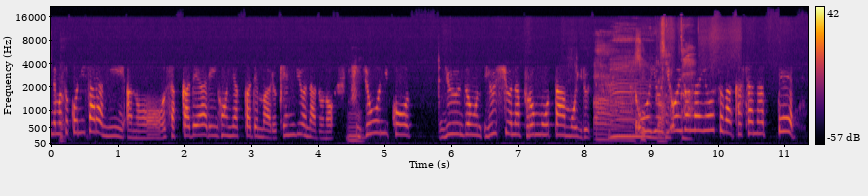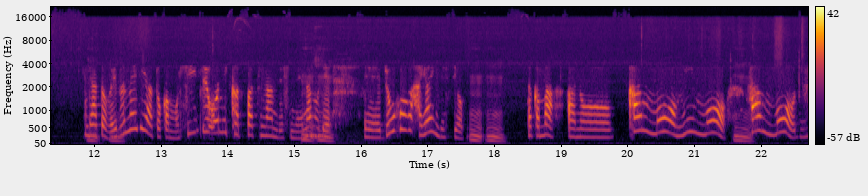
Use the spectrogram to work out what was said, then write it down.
でもそこにさらにあの作家であり翻訳家でもある権竜などのうん。非常にこう、優存優秀なプロモーターもいる。そういういろいろな要素が重なって、うんであとウェブメディアとかも非常に活発なんですね、なので、うんえー情報が早いんですよ。うんうん。だから、まああのー官も民もうん。ファンも全部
